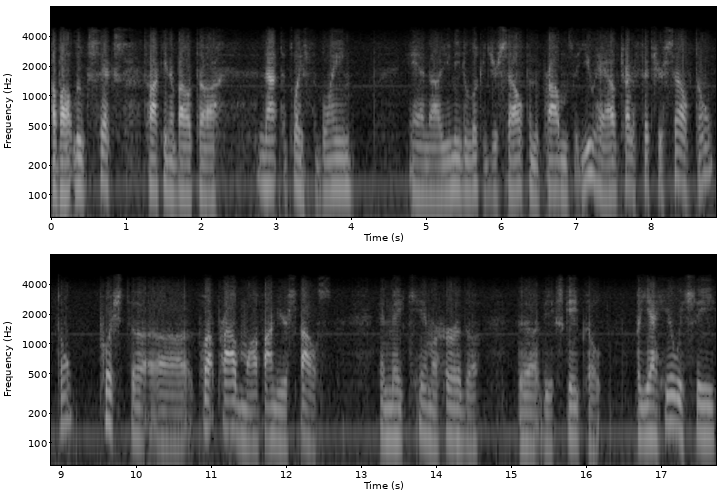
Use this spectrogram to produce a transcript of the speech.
about Luke 6, talking about uh, not to place the blame, and uh, you need to look at yourself and the problems that you have. Try to fix yourself. Don't don't push the uh, problem off onto your spouse and make him or her the the the scapegoat. But yeah, here we see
